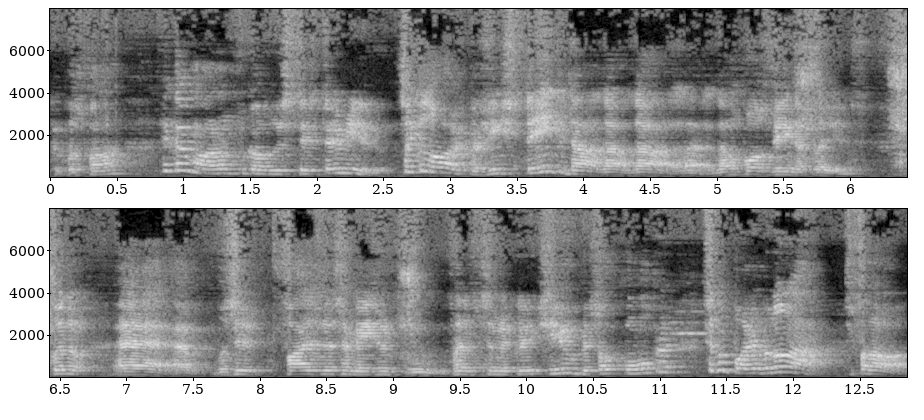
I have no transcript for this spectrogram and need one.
que eu posso falar, reclamaram por causa desse texto tremido. Só que lógico, a gente tem que dar, dar, dar, dar um pós-venda para eles. Quando é, é, você faz o financiamento, faz o financiamento coletivo, o pessoal compra, você não pode abandonar. Você fala, ó,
